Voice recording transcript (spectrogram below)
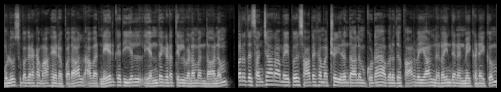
முழு சுபகிரகமாக இருப்பதால் அவர் நேர்கதியில் எந்த இடத்தில் வலம் வந்தாலும் அவரது சஞ்சார அமைப்பு சாதகமற்று இருந்தாலும் கூட அவரது பார்வையால் நிறைந்த நன்மை கிடைக்கும்.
